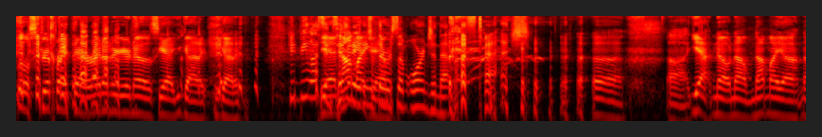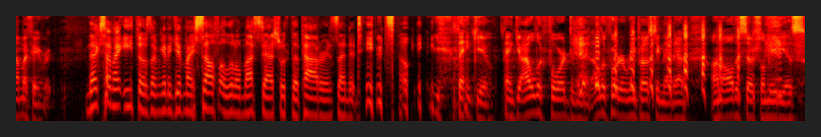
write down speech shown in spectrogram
little strip right there, right under your nose. Yeah, you got it. You got it. He'd be less Yeah, intimidating if there was some orange in that mustache. Uh, yeah, no, no, not my uh, not my favorite. Next time I eat those, I'm gonna give myself a little mustache with the powder and send it to you, Tony. Yeah, thank you, thank you. I'll look forward to that. I'll look forward to reposting that on, on all the social medias.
